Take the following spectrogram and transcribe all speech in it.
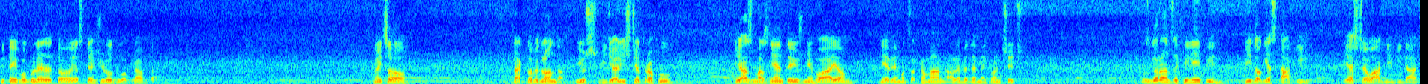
Tutaj w ogóle to jest te źródło, prawda? No i co? Tak to wygląda. Już widzieliście trochę. Ja zmarznięty, już mnie wołają. Nie wiem o co kaman, ale będziemy kończyć. Z gorących Filipin. Widok jest taki. Jeszcze ładnie widać.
